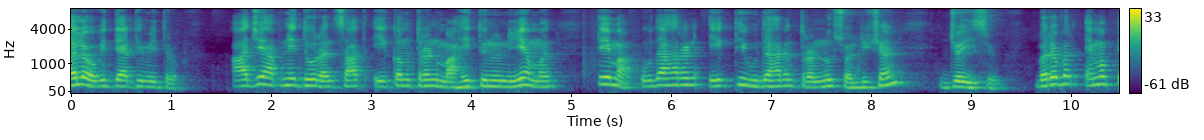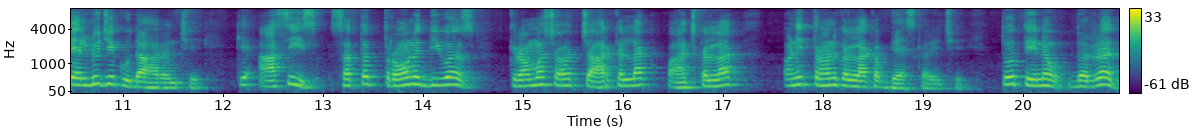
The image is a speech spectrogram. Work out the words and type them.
હેલો, વિદ્યાર્થી મિત્રો. આજે આપણે ધોરણ સાત, એકમ ત્રણ માહિતીનું નિયમન, તેમાં ઉદાહરણ એકથી ઉદાહરણ ત્રણનું સોલ્યુશન જોઈશું. બરાબર? એમાં પહેલું જ એક ઉદાહરણ છે કે આશીષ સતત ત્રણ દિવસ ક્રમશઃ ચાર કલાક, પાંચ કલાક અને ત્રણ કલાક અભ્યાસ કરે છે. તો તેનો દરરોજ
